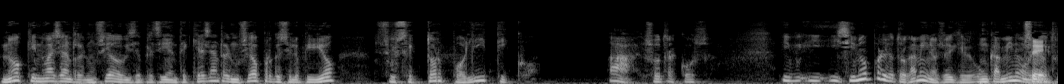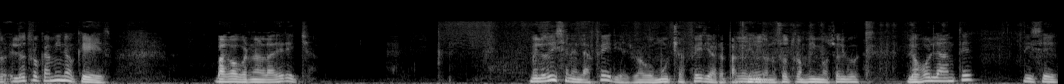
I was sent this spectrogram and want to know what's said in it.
No que no hayan renunciado vicepresidente, que hayan renunciado porque se lo pidió su sector político. Ah, es otra cosa. Y, y- y si no, por el otro camino. Yo dije, un camino o Sí. el otro. ¿El otro camino qué es? Va a gobernar la derecha. Me lo dicen en la feria. Yo hago mucha feria repartiendo nosotros mismos el- los volantes. Dice,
